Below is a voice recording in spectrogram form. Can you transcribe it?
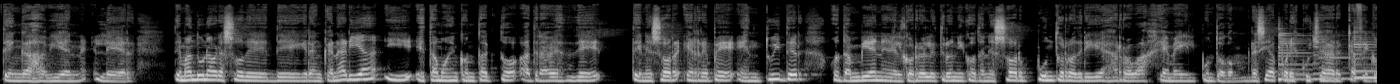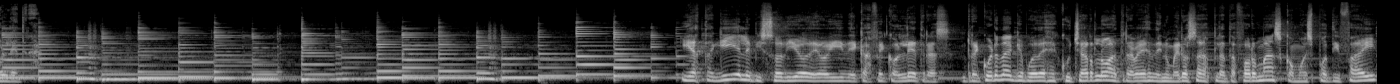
tengas a bien leer. Te mando un abrazo de, de Gran Canaria y estamos en contacto a través de Tenesor RP en Twitter o también en el correo electrónico tenesor.rodríguez.gmail.com. Gracias por escuchar Café con Letras. Y hasta aquí el episodio de hoy de Café con Letras. Recuerda que puedes escucharlo a través de numerosas plataformas como Spotify,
